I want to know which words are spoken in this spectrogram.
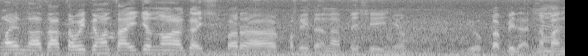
Ngayon, natatawid naman tayo dyan mga guys para pakita natin sa inyo yung kabila naman.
